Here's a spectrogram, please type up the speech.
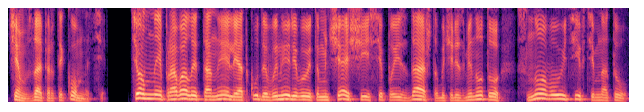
чем в запертой комнате. Темные провалы тоннелей, откуда выныривают мчащиеся поезда, чтобы через минуту снова уйти в темноту.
